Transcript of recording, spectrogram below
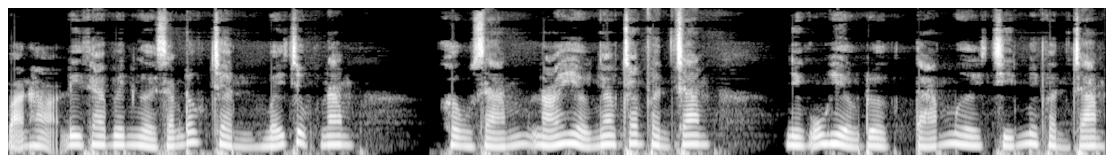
bọn họ đi theo bên người giám đốc Trần mấy chục năm, không dám nói hiểu nhau trăm phần trăm, nhưng cũng hiểu được 80-90 phần trăm.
